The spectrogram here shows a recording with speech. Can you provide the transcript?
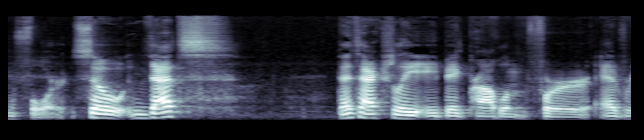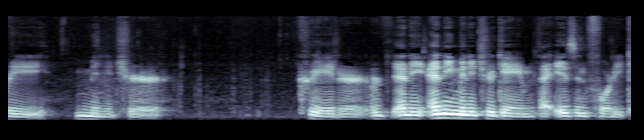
N4. So that's that's actually a big problem for every miniature creator or any any miniature game that is in 40k.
